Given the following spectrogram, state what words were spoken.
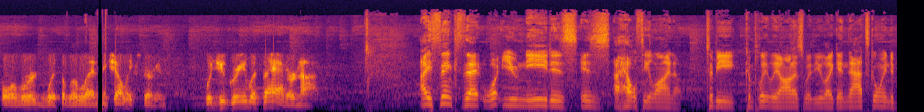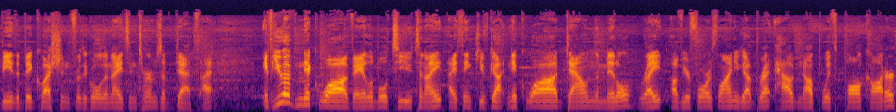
forward with a little NHL experience. Would you agree with that or not? I think that what you need is is a healthy lineup. To be completely honest with you, like, and that's going to be the big question for the Golden Knights in terms of depth. I, if you have Nick Roy available to you tonight, I think you've got Nick Roy down the middle, right, of your fourth line. You've got Brett Howden up with Paul Cotter.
